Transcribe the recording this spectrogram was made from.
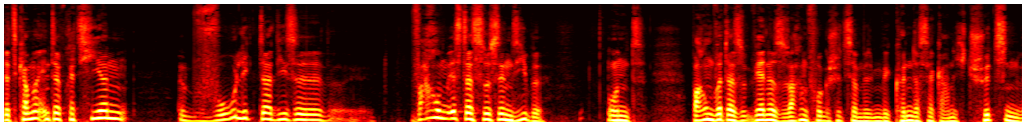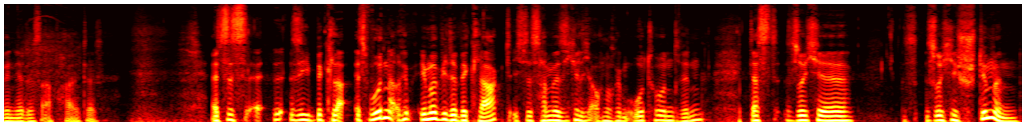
jetzt kann man interpretieren, wo liegt da diese, warum ist das so sensibel? Und warum wird das, werden da so Sachen vorgeschützt, wir können das ja gar nicht schützen, wenn ihr das abhaltet. Es ist, äh, sie bekla es wurden auch immer wieder beklagt, ich, das haben wir sicherlich auch noch im O-Ton drin, dass solche, solche Stimmen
